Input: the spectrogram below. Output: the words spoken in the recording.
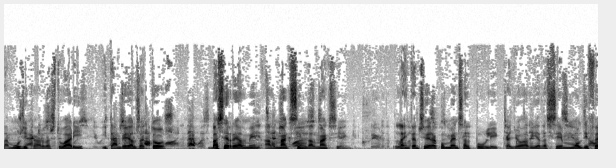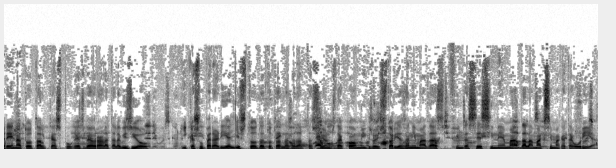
la música, el vestuari i també els actors. Va ser realment el màxim del màxim. La intenció era convèncer el públic que allò havia de ser molt diferent a tot el que es pogués veure a la televisió i que superaria el llistó de totes les adaptacions de còmics o històries animades fins a ser cinema de la màxima categoria.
